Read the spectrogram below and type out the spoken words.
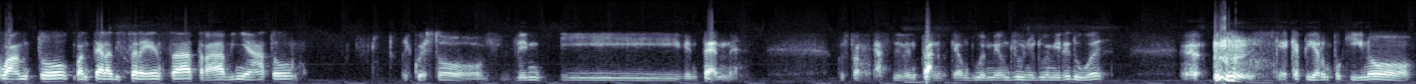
quanto, quant'è la differenza tra Vignato e questo 20, ventenne, questo ragazzo di 20 anni che è un, due, un giugno 2002, eh, e capire un pochino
